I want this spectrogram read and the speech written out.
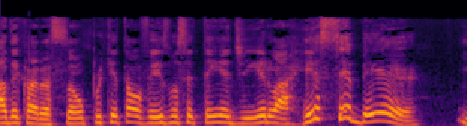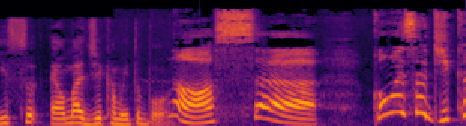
a declaração, porque talvez você tenha dinheiro a receber. Isso é uma dica muito boa. Nossa! Com essa dica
